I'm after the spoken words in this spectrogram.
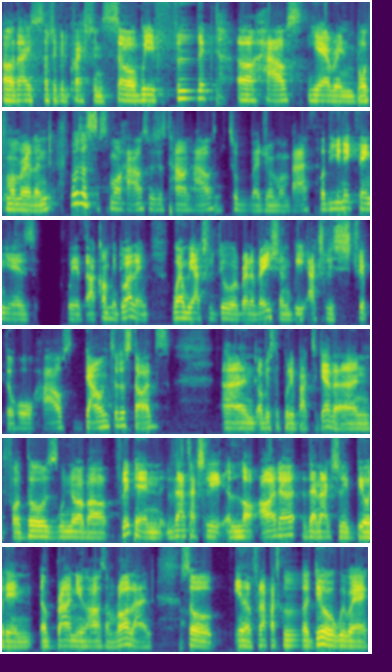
Oh, that is such a good question. So we flipped a house here in Baltimore, Maryland. It was a small house. It was just townhouse, two bedroom, one bath. But the unique thing is with our company Dwellynn, when we actually do a renovation, we actually strip the whole house down to the studs and obviously put it back together. And for those who know about flipping, that's actually a lot harder than actually building a brand new house on raw land. So you know, for that particular deal, we were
